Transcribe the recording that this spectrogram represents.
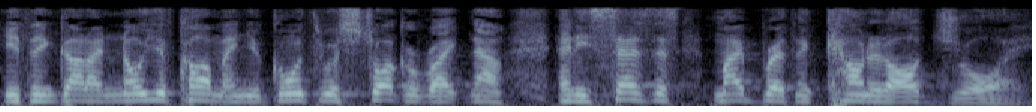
You think, God, I know you've come, and you're going through a struggle right now. And he says this, My brethren, count it all joy.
